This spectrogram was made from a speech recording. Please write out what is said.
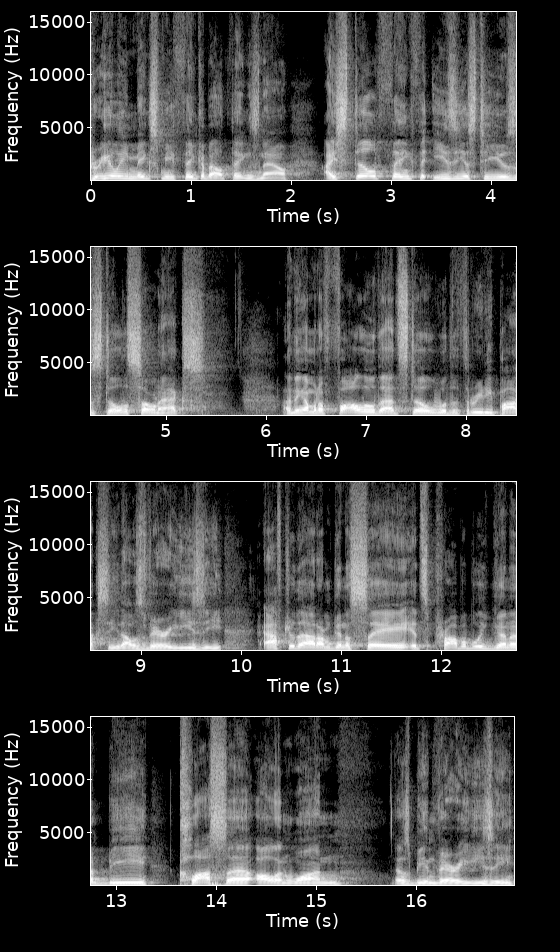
Really makes me think about things now. I still think the easiest to use is still the Sonax. I think I'm gonna follow that still with the 3D epoxy. That was very easy. After that, I'm gonna say it's probably gonna be Klasse all-in-one as being very easy.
